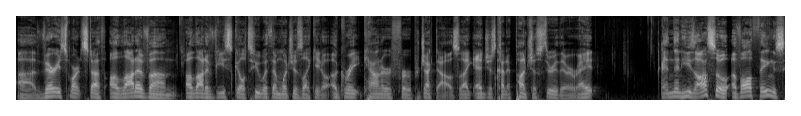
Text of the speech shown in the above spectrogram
uh, very smart stuff. A lot of um, a lot of V skill too with him, which is like you know a great counter for projectiles. Like Ed just kind of punches through there, right? And then he's also, of all things,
